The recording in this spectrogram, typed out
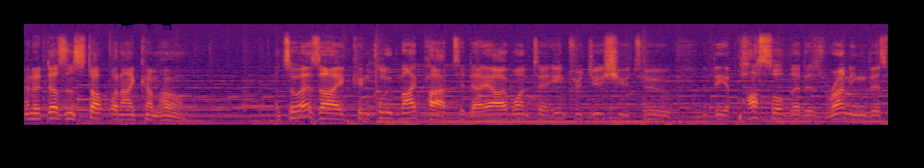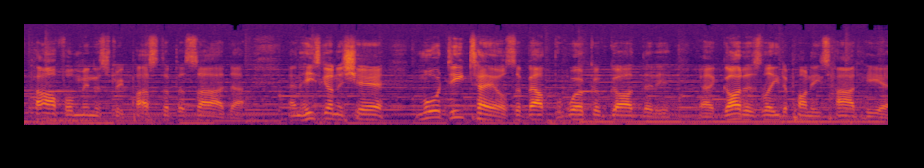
And it doesn't stop when I come home. And so, as I conclude my part today, I want to introduce you to the apostle that is running this powerful ministry, Pastor Pasada. And he's going to share more details about the work of God that he, uh, God has laid upon his heart here.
